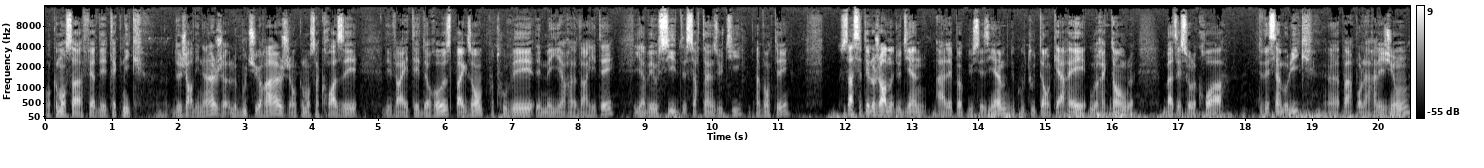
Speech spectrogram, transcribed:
On commence à faire des techniques de jardinage, le bouturage, on commence à croiser des variétés de roses par exemple pour trouver les meilleures variétés. Il y avait aussi de certains outils inventés. Ça, c'était le jardin de Diane à l'époque du 16e. Du coup, tout en carré ou rectangle basé sur le croix c'était symbolique euh, par pour la religion.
